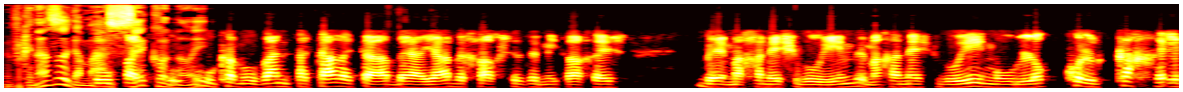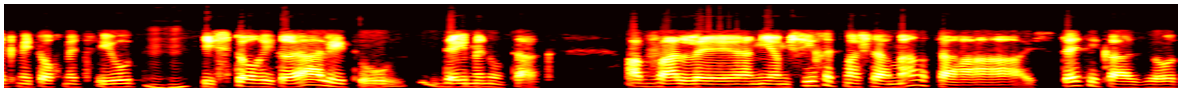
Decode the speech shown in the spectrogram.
מבחינה זו זה גם מעשה קולנועי. הוא, הוא כמובן פתר את הבעיה בכך שזה מתרחש במחנה שבויים, ומחנה שבויים הוא לא כל כך חלק מתוך מציאות היסטורית ריאלית, הוא די מנותק. אבל uh, אני אמשיך את מה שאמרת, האסתטיקה הזאת,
